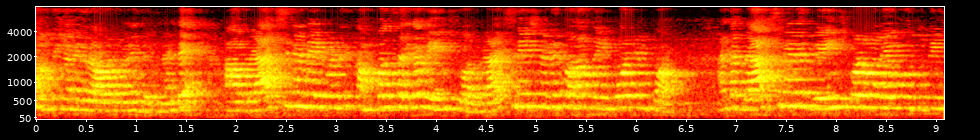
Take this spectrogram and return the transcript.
సంథింగ్ అనేది రావడం అనేది జరుగుతుంది. అంటే ఆ వ్యాక్సిన్ అనేటువంటిది కంపల్సరీగా వేయించుకోవాలి. వ్యాక్సినేషన్ అనేది one of the important part అంటే వ్యాక్సిన్ అనేది వేయించుకోవడం వల్ల ఏమవుతుంది?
